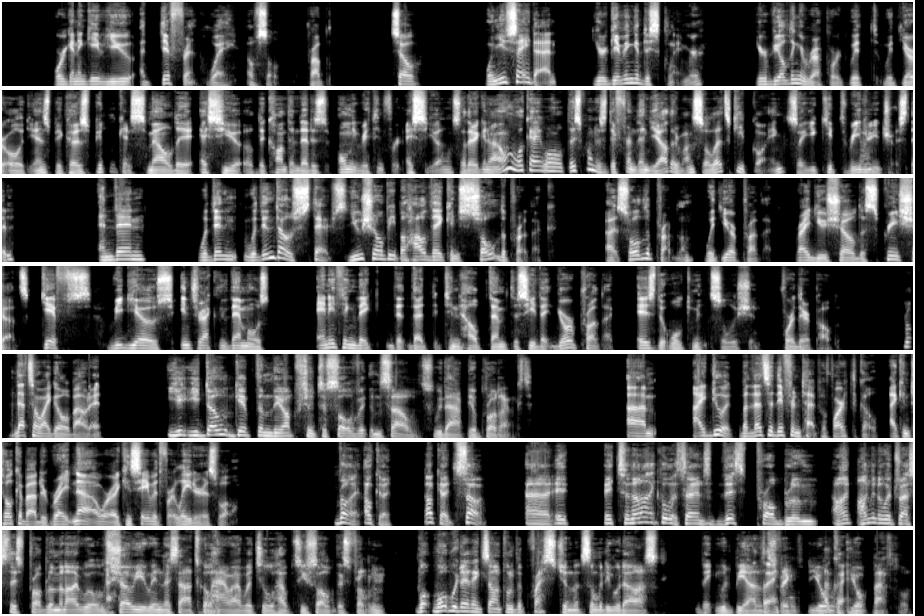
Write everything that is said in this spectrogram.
we're going to give you a different way of solving the problem. So when you say that, you're giving a disclaimer you're building a rapport with with your audience because people can smell the SEO, the content that is only written for SEO. So they're gonna, oh, okay, well, this one is different than the other one, so let's keep going. So you keep the reader interested, and then within within those steps, you show people how they can solve the product, uh, solve the problem with your product. Right? You show the screenshots, gifs, videos, interactive demos, anything they that, that can help them to see that your product is the ultimate solution for their problem. That's how I go about it. You, you don't give them the option to solve it themselves without your product. Um, I do it, but that's a different type of article. I can talk about it right now, or I can save it for later as well. Right. Okay. Okay. So uh, it, it's an article that says this problem. I'm, I'm, going to address this problem, and I will show you in this article how our tool helps you solve this problem. What What would an example of a question that somebody would ask that you would be answering okay. your okay. your platform?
